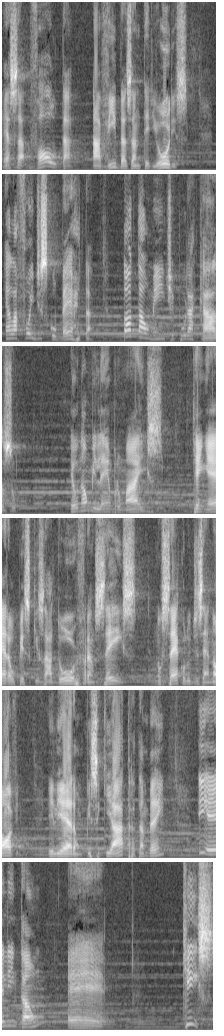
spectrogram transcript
essa volta a vidas anteriores, ela foi descoberta totalmente por acaso. Eu não me lembro mais quem era o pesquisador francês no século XIX. Ele era um psiquiatra também, e ele então é, quis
